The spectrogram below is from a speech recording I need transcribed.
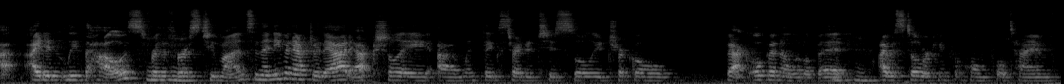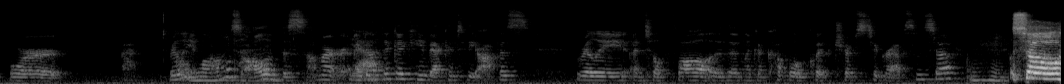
I, I didn't leave the house for the Mhm. first two months, and then even after that, actually, um, when things started to slowly trickle back open a little bit, Mhm. I was still working from home full time for uh, really A long almost all of the summer. I don't think I came back into the office really until fall, other than like a couple of quick trips to grab some stuff. Mhm. So,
